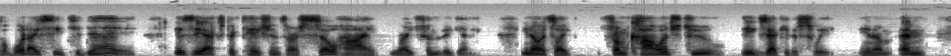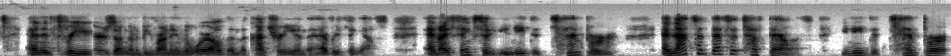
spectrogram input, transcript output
but what I see today is the expectations are so high right from the beginning. You know, it's like from college to the executive suite. You know, and and in three years i'm going to be running the world and the country and the everything else and i think so you need to temper and that's a that's a tough balance you need to temper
